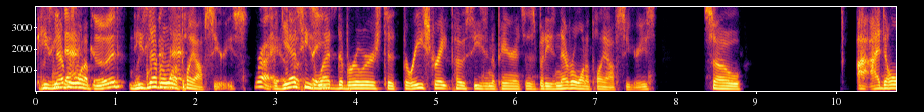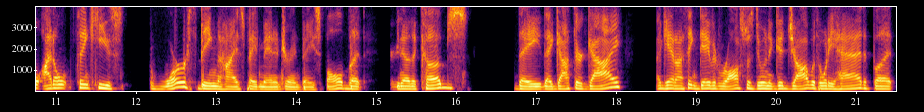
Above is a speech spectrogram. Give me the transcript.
he's he never won a good. He's never won a playoff series. Right. Like, yes, he's led the Brewers to three straight postseason appearances, but he's never won a playoff series. So I, I don't I don't think he's worth being the highest paid manager in baseball. But you know, the Cubs, they they got their guy. Again, I think David Ross was doing a good job with what he had, but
